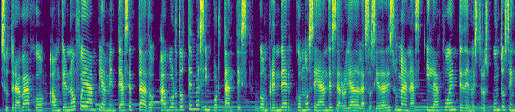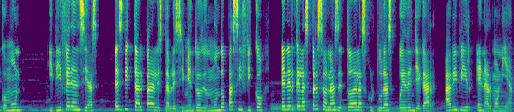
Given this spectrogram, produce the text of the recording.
Su trabajo, aunque no fue ampliamente aceptado, abordó temas importantes, comprender cómo se han desarrollado las sociedades humanas y la fuente de nuestros puntos en común y diferencias es vital para el establecimiento de un mundo pacífico en el que las personas de todas las culturas pueden llegar a vivir en armonía.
